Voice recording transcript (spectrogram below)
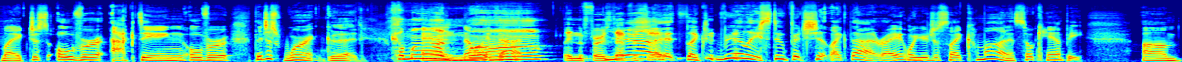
like just overacting over they just weren't good. Come on, only Ma, in the first yeah episode. it's like really stupid shit like that right? Where you're just like come on it's so campy. Um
